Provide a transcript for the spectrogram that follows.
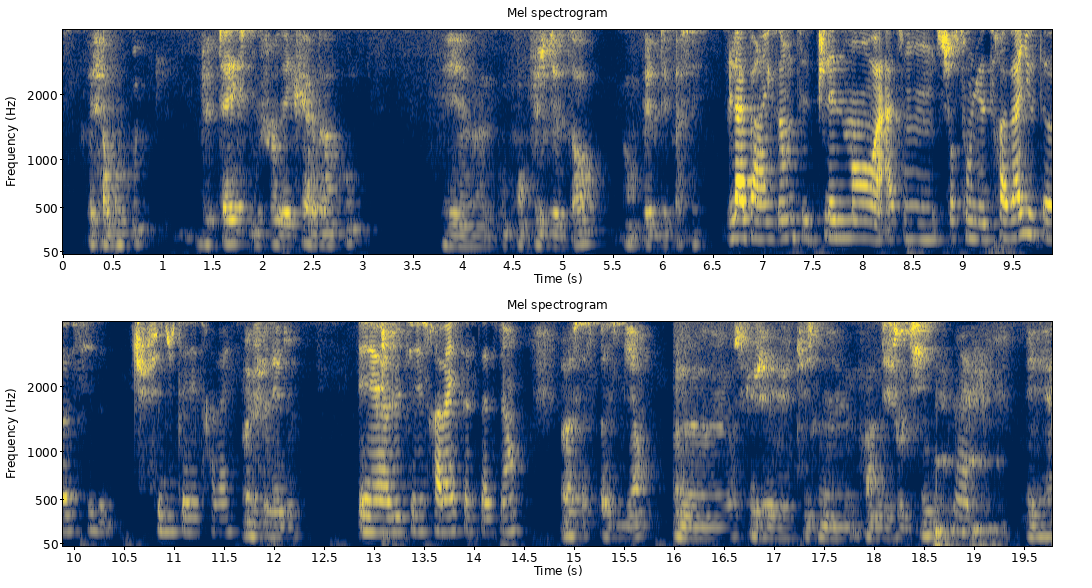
ça peut faire beaucoup de textes, de choses à écrire d'un coup. Et euh, on prend plus de temps, on peut le dépasser. Là, par exemple, tu es pleinement à ton, sur ton lieu de travail ou t'as aussi, tu fais du télétravail? Moi, je fais les deux. Et euh, le télétravail, ça se passe bien? Ouais, ça se passe bien. Euh, parce que j'utilise enfin, des outils. Ouais. Et euh,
